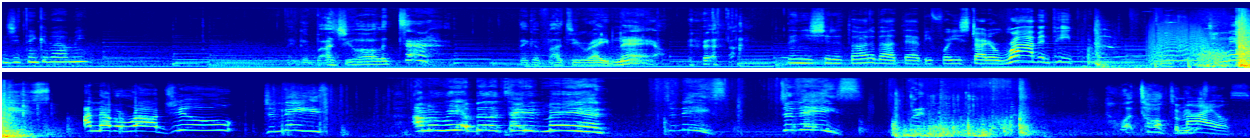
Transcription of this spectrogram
Did you think about me? Think about you all the time. Think about you right now. Then you should have thought about that before you started robbing people. Janice, I never robbed you. Janice, I'm a rehabilitated man. Janice, Janice. What? Talk to me. Miles,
